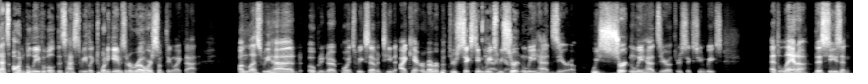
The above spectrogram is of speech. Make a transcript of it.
That's unbelievable. This has to be like 20 games in a row or something like that. Unless we had opening drive points week 17, I can't remember, but through 16 weeks, we certainly had zero. We certainly had zero through 16 weeks. Atlanta this season,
